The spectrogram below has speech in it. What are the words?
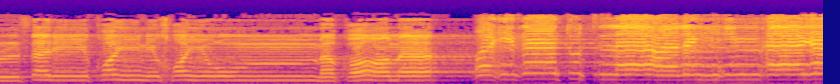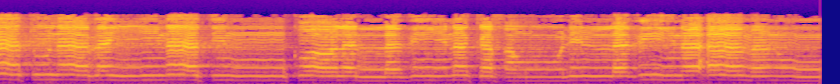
الفريقين خير مقاما وإذا تتلى عليهم آياتنا بينات قال الذين كفروا للذين آمنوا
